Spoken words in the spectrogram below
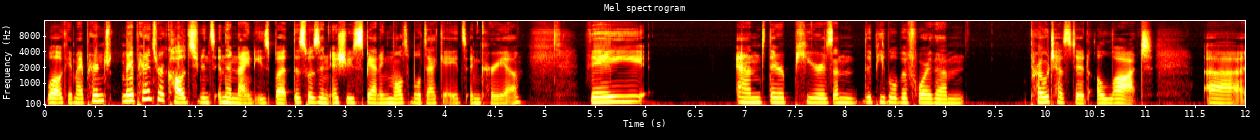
well, okay, my parents my parents were college students in the 90s, but this was an issue spanning multiple decades in Korea. They and their peers and the people before them protested a lot. Uh,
